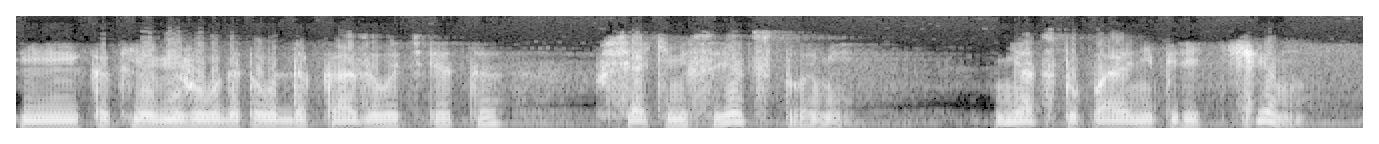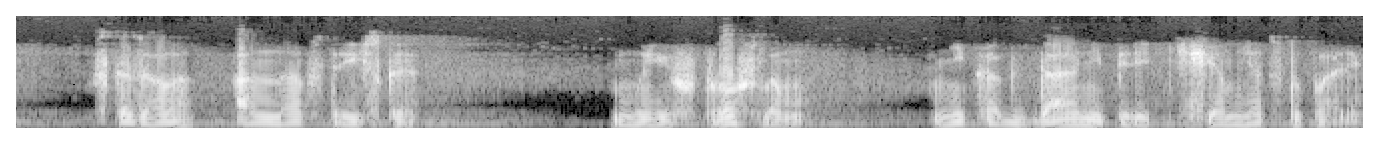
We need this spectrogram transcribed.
«И, как я вижу, вы готовы доказывать это...» всякими средствами, не отступая ни перед чем, сказала Анна Австрийская. Мы в прошлом никогда ни перед чем не отступали.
